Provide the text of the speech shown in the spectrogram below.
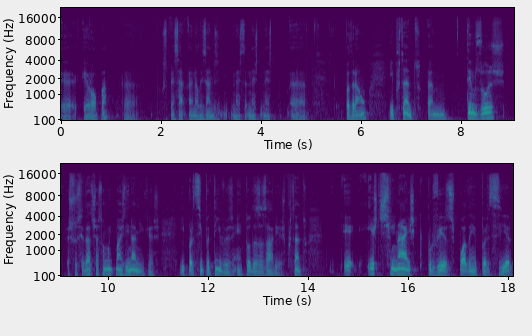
a Europa, se pensar, analisarmos neste, neste uh, padrão. E, portanto, um, temos hoje, as sociedades já são muito mais dinâmicas e participativas em todas as áreas. Portanto, é, estes sinais que por vezes podem aparecer,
